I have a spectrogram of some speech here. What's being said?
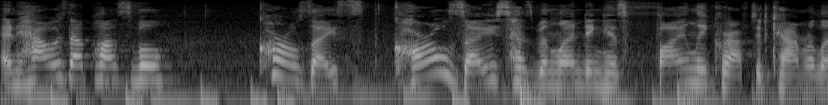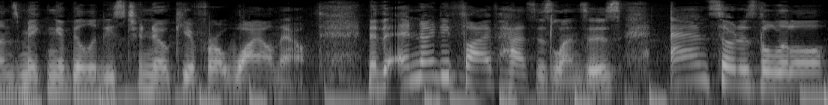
And how is that possible? Carl Zeiss. Carl Zeiss has been lending his finely crafted camera lens making abilities to Nokia for a while now. Now, the N95 has his lenses, and so does the little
